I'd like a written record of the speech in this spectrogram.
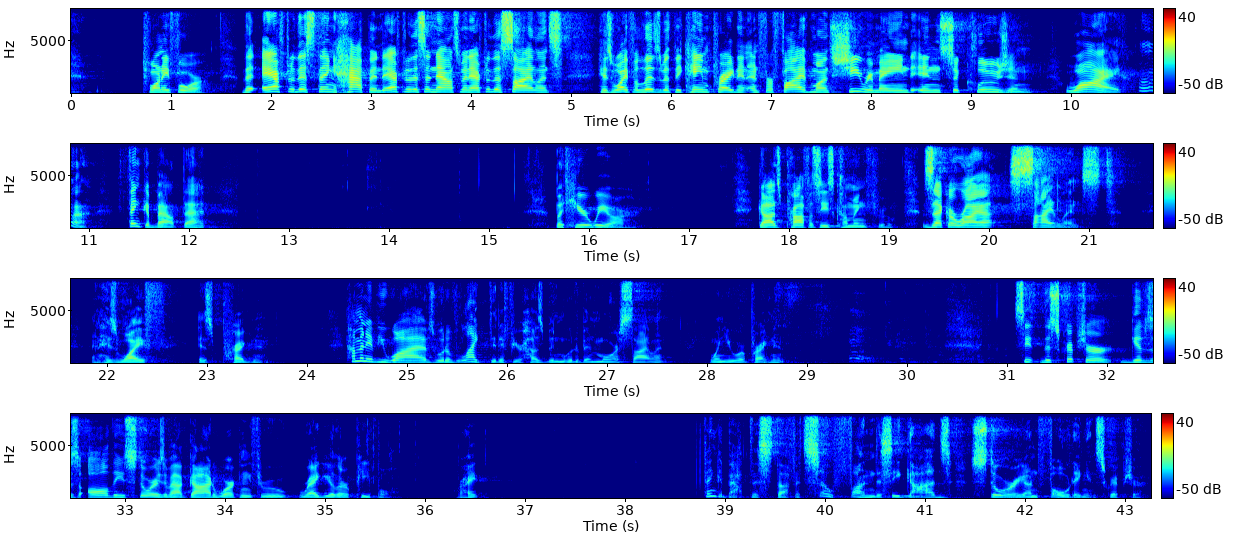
24 that after this thing happened, after this announcement, after the silence, his wife Elizabeth became pregnant, and for five months she remained in seclusion. Why? Huh, think about that. But here we are. God's prophecy is coming through. Zechariah silenced, and his wife is pregnant. How many of you wives would have liked it if your husband would have been more silent when you were pregnant? See, the scripture gives us all these stories about God working through regular people, right? Think about this stuff. It's so fun to see God's story unfolding in scripture.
